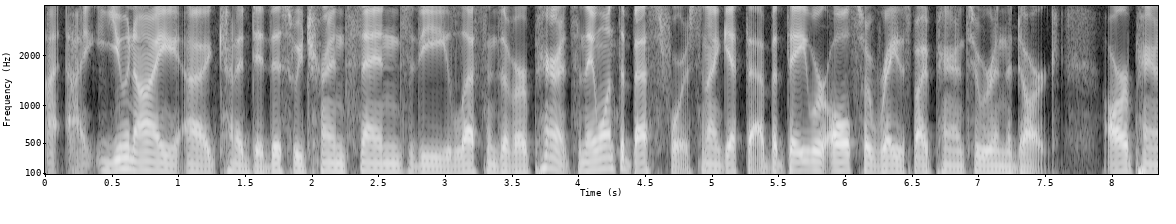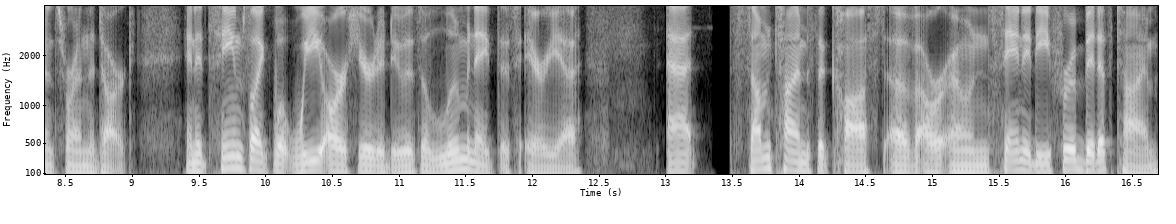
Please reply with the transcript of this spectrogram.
I, I, you and I uh, kind of did this. We transcend the lessons of our parents, and they want the best for us, and I get that. But they were also raised by parents who were in the dark. Our parents were in the dark, and it seems like what we are here to do is illuminate this area at sometimes the cost of our own sanity for a bit of time,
